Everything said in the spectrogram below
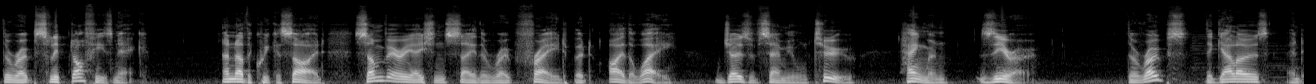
the rope slipped off his neck. Another quick aside some variations say the rope frayed, but either way, Joseph Samuel 2, hangman 0. The ropes, the gallows, and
